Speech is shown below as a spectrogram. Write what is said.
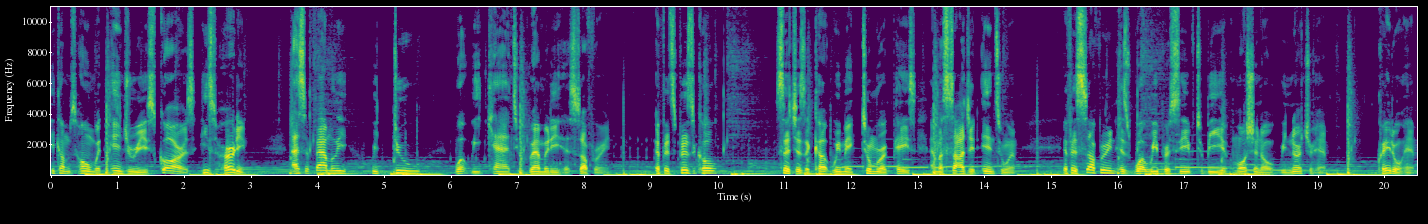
He comes home with injuries, scars, he's hurting. As a family, we do what we can to remedy his suffering. If it's physical, such as a cut, we make turmeric paste and massage it into him. If his suffering is what we perceive to be emotional, we nurture him, cradle him.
